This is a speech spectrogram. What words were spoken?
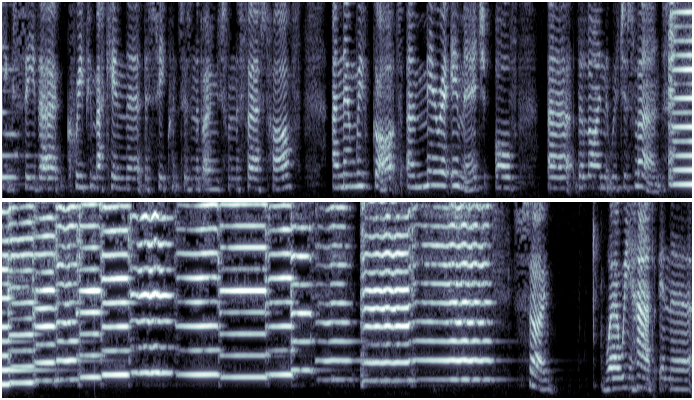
You can see the creeping back in the, the sequences and the bones from the first half. And then we've got a mirror image of uh, the line that we've just learned. So, where we had in the,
